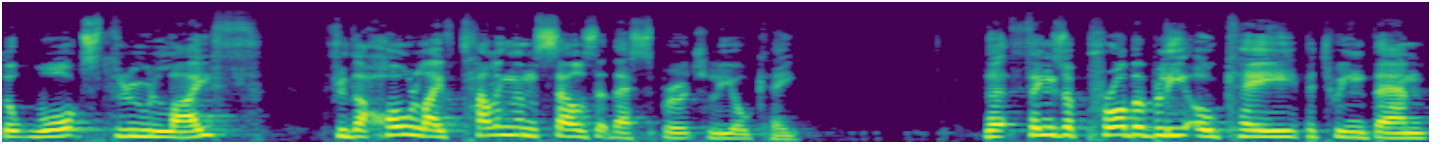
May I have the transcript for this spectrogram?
that walks through life, through the whole life, telling themselves that they're spiritually okay. That things are probably okay between them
